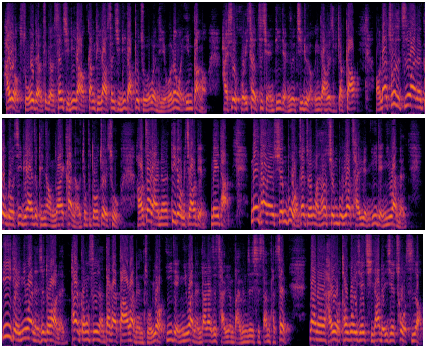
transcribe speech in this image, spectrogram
还有所谓的这个升息力道，刚提到升息力道不足的问题，我认为英镑哦还是回撤之前低点这个几率哦应该会是比较高。哦，那除此之外呢，各国 CPI 这平常我们都在看了，就不多赘述。好，再来呢，第六个焦点，Meta，Meta 呢宣布哦，在昨天晚上宣布要裁员一点一万人，一点一万人是。多少人？他的公司呢，大概八万人左右，一点一万人，大概是裁员百分之十三 percent。那呢，还有透过一些其他的一些措施哦，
